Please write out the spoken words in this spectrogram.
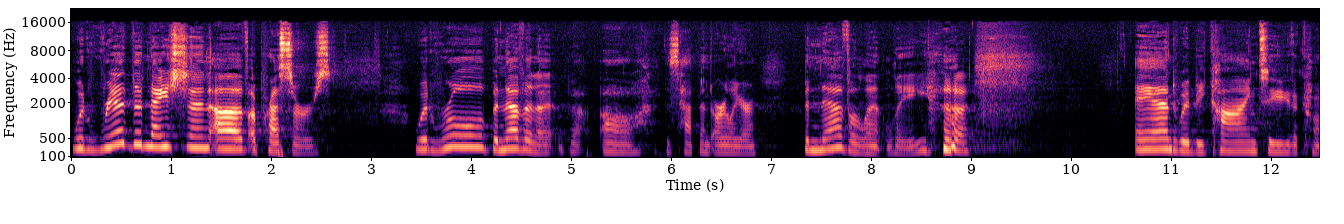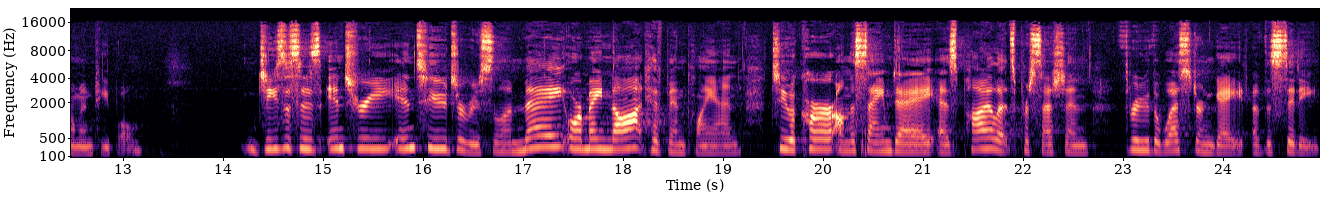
would rid the nation of oppressors, would rule benevolent, oh, this happened earlier, benevolently, and would be kind to the common people. Jesus' entry into Jerusalem may or may not have been planned to occur on the same day as Pilate's procession through the western gate of the city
